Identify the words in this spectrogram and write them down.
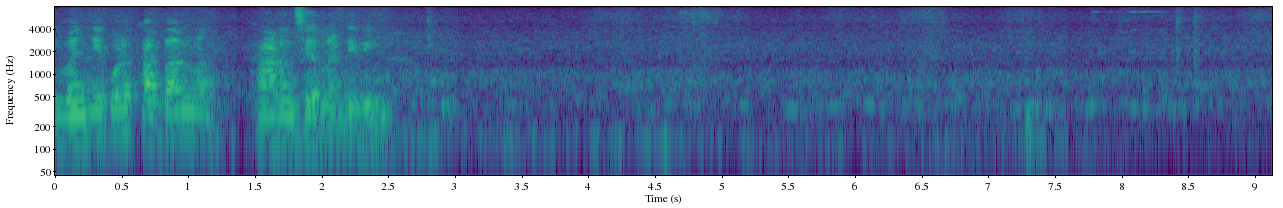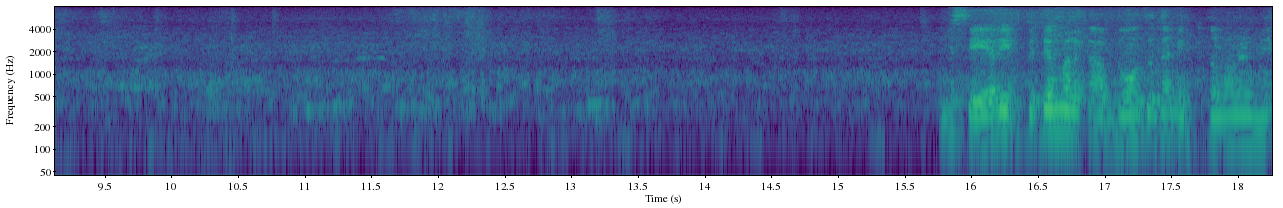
ఇవన్నీ కూడా కథాన్ కాడన్ చీరలు అండి ఇవి. ఈ చీర ఇప్పితే మనకి అర్థమవుతుందని ఇప్పుతున్నానండి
